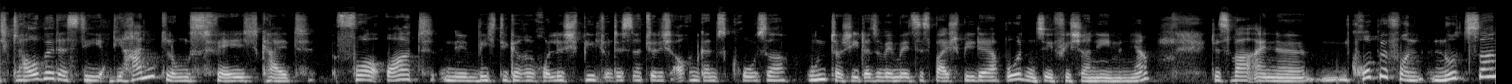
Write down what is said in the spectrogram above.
ich glaube, dass die, die Handlungsfähigkeit vor Ort eine wichtigere Rolle spielt und das ist natürlich auch ein ganz großer Unterschied. Also wenn wir jetzt das Beispiel der Bodenseefischer nehmen, ja, das war eine Gruppe von Nutzern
